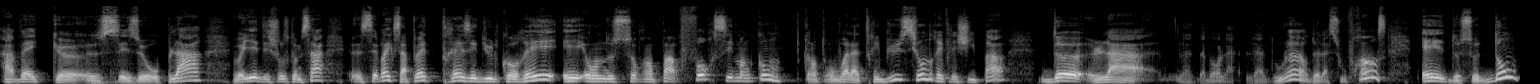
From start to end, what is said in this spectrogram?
avec euh, ses œufs au plat, vous voyez, des choses comme ça, c'est vrai que ça peut être très édulcoré on ne se rend pas forcément compte quand on voit la tribu, si on ne réfléchit pas de la, d'abord la, douleur, de la souffrance et de ce don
